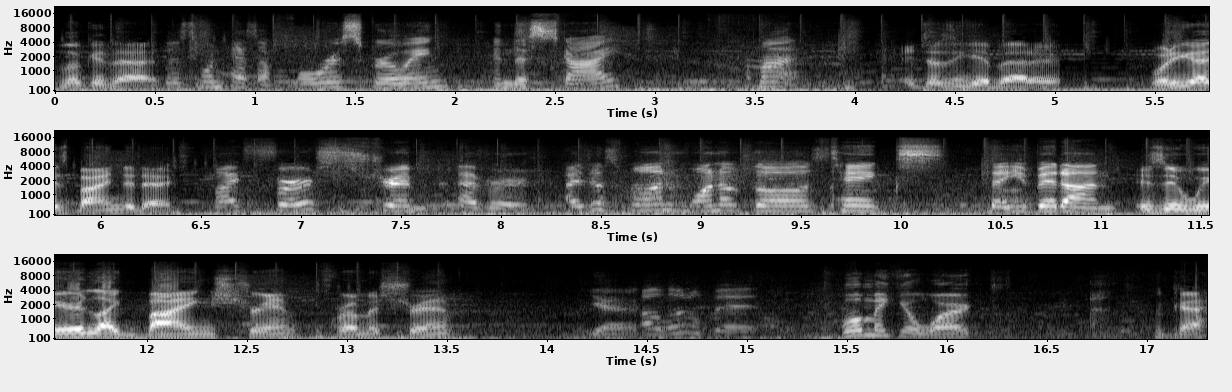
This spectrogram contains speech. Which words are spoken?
Look at that. This one has a forest growing in the sky. Come on. It doesn't get better. What are you guys buying today? My first shrimp ever. I just won one of those tanks that you bid on. Is it weird like buying shrimp from a shrimp? Yeah. A little bit. We'll make it work. Okay.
